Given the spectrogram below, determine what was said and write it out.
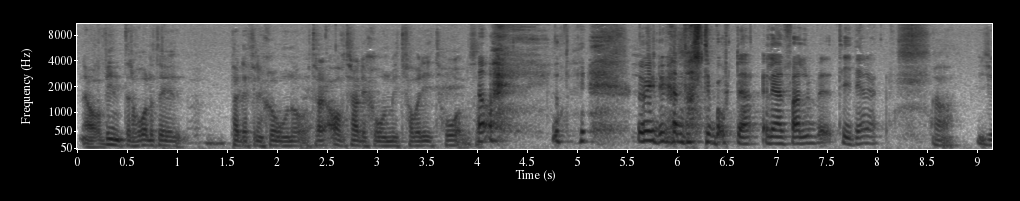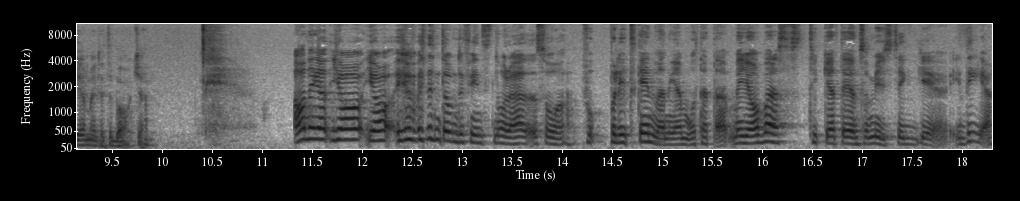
Ja, vinterhålet är per definition och av tradition mitt favorithål. Så. Ja. Då är du ändå alltid borta, eller i alla fall tidigare. Ja, ge mig det tillbaka. Ja, nej, jag, jag, jag, vet inte om det finns några så politiska invändningar mot detta. Men jag bara tycker att det är en så mysig eh, idé.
